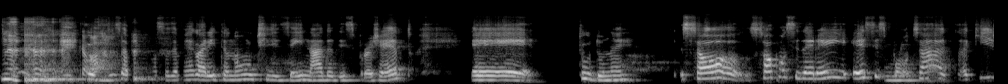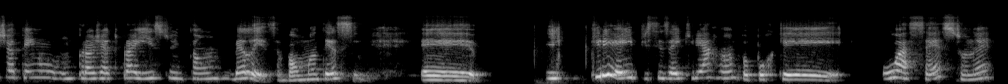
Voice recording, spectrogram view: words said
eu fiz a proposta da minha guarita, eu não utilizei nada desse projeto, é, tudo, né? Só, só considerei esses pontos. Ah, aqui já tem um, um projeto para isso, então beleza, vamos manter assim. É, e criei, precisei criar rampa, porque o acesso, né?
